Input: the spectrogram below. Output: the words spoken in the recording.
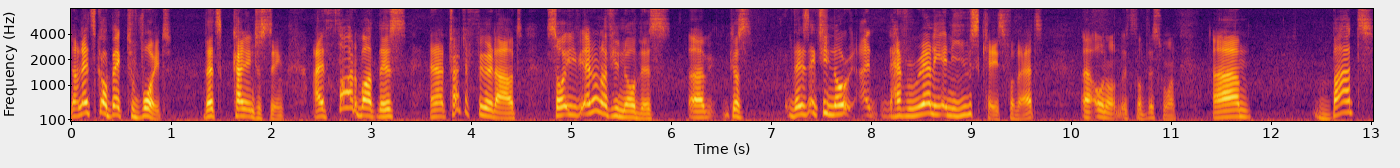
Now let's go back to void. That's kind of interesting. I thought about this and I tried to figure it out. So if, I don't know if you know this, uh, because there's actually no, I have rarely any use case for that. Uh, oh no, it's not this one. Um, but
